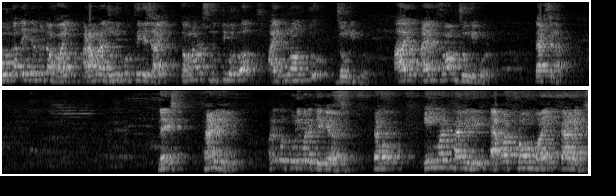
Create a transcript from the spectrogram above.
কলকাতা ইন্টারভিউটা হয় আর আমরা জঙ্গিপুর থেকে যাই, তখন আমরা শুধু কি বলব? I belong to Jangipur. I I am from Jangipur. That's enough next family মানে তোর পরিবারে কে কে আছে? দেখো in my family apart from my parents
